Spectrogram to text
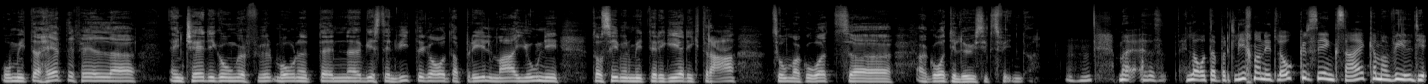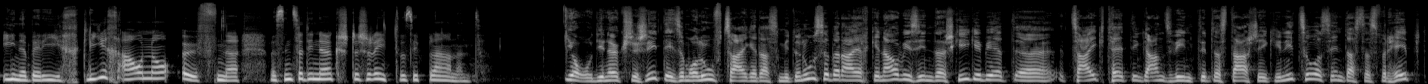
und mit den Härtefällentschädigungen für die Monate, äh, wie es dann weitergeht, April, Mai, Juni, da sind wir mit der Regierung dran, um eine gute, äh, eine gute Lösung zu finden. Mhm. Man äh, lässt aber gleich noch nicht locker sein und gesagt, man will die Innenbereich gleich auch noch öffnen. Was sind so die nächsten Schritte, die Sie planen? Ja, die nächsten Schritte ist einmal aufzeigen, dass mit dem Außenbereich, genau wie es in der Skigebiet äh, gezeigt hat, im ganzen Winter, dass die Anstiege nicht so sind, dass das verhebt.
